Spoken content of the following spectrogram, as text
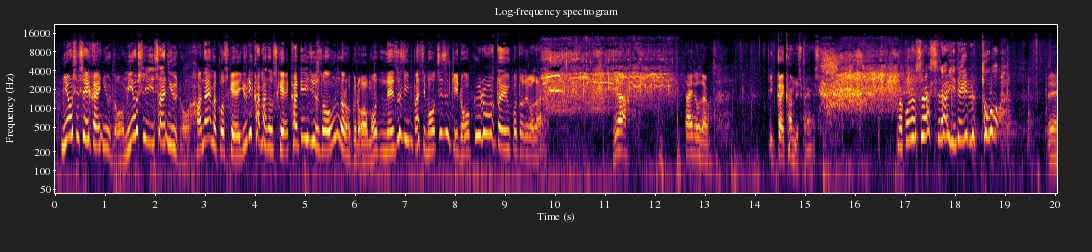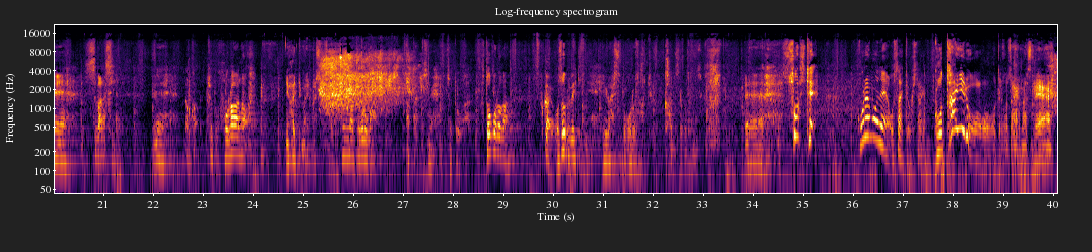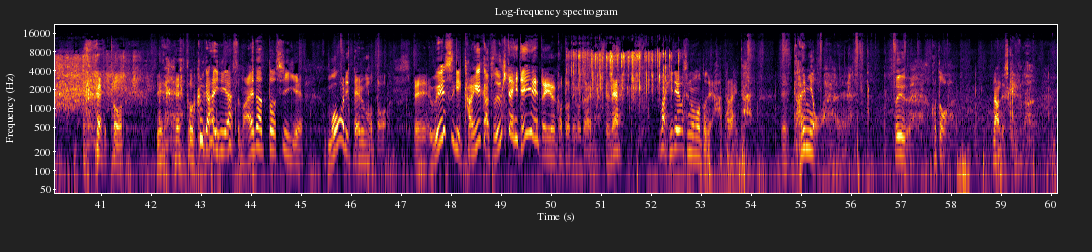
三好政界入道、三好伊入道、花山小助、百合釜之助、掛井重蔵、雲野六郎、も根津陣八、望月六郎ということでございます。いや、大変でございます。一回噛んでしまいましたけど。まあ、これをスラスラ入れると、えー、素晴らしい、えー、なんかちょっとホラーなに入ってまいりましたそんなところがあったんですねちょっと懐が深い恐るべき東所沢という感じでございます、えー、そしてこれもね押さえておきたい。五大老でございますね。えっとえー、徳川家康前田利家毛利輝元。えー、上杉景勝浮田秀家ということでございましてね、まあ、秀吉のもとで働いた、えー、大名、えー、ということをなんですけれども。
